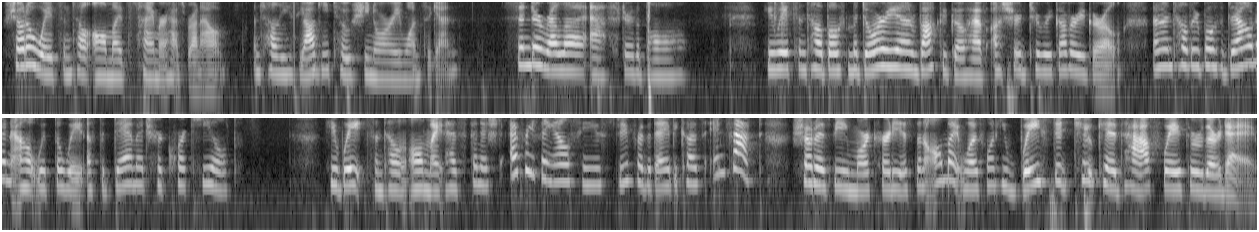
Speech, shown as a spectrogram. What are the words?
Shota waits until All Might's timer has run out, until he's Yagi Toshinori once again. Cinderella after the ball. He waits until both Midoriya and Bakugo have ushered to Recovery Girl, and until they're both down and out with the weight of the damage her quirk healed. He waits until All Might has finished everything else he needs to do for the day because, in fact, Shota is being more courteous than All Might was when he wasted two kids halfway through their day.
